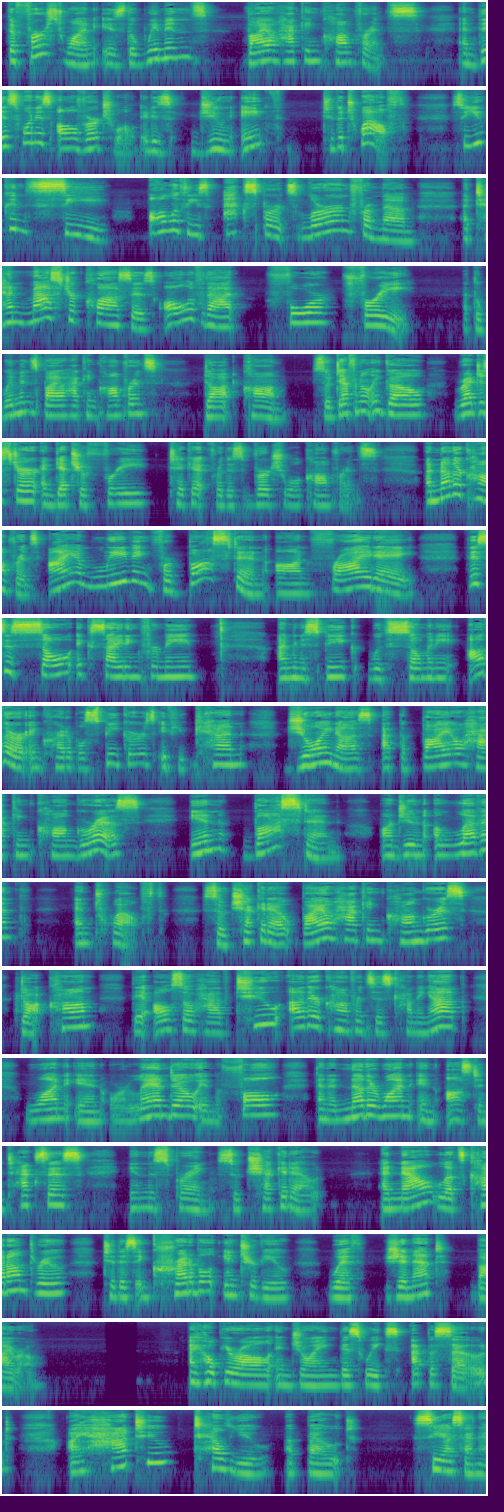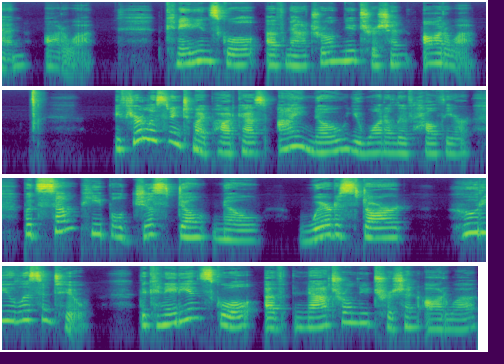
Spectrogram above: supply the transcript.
The first one is the Women's Biohacking Conference. And this one is all virtual. It is June 8th to the 12th. So you can see all of these experts, learn from them, attend master classes, all of that for free at the Women's Biohacking Conference.com. So definitely go register and get your free ticket for this virtual conference. Another conference. I am leaving for Boston on Friday. This is so exciting for me. I'm going to speak with so many other incredible speakers. If you can join us at the Biohacking Congress in Boston on June 11th and 12th. So check it out, biohackingcongress.com. They also have two other conferences coming up one in Orlando in the fall, and another one in Austin, Texas in the spring. So check it out. And now let's cut on through to this incredible interview with Ginette Biro. I hope you're all enjoying this week's episode. I had to tell you about CSNN Ottawa, the Canadian School of Natural Nutrition Ottawa. If you're listening to my podcast, I know you want to live healthier, but some people just don't know where to start. Who do you listen to? The Canadian School of Natural Nutrition Ottawa,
